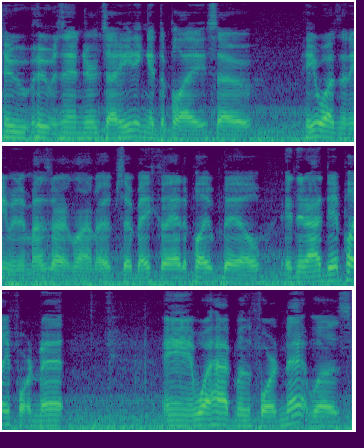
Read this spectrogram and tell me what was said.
who who was injured, so he didn't get to play. So he wasn't even in my starting lineup. So basically, I had to play with Bell, and then I did play Fournette. And what happened with Fournette was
